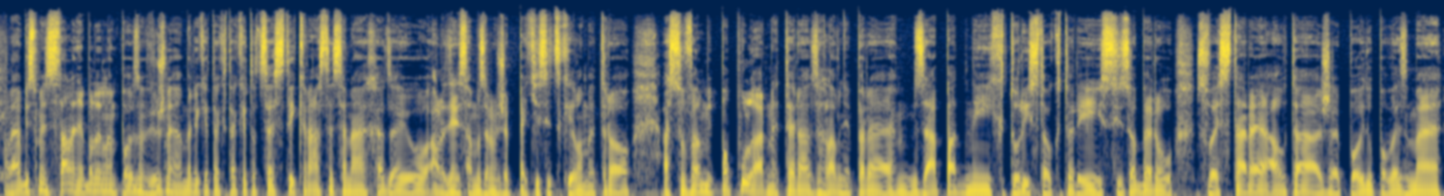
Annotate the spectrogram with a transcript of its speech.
Ale aby sme stále neboli len povedzme v Južnej Amerike, tak takéto cesty krásne sa nachádzajú, ale nie samozrejme, že 5000 kilometrov a sú veľmi populárne teraz, hlavne pre západných turistov, ktorí si zoberú svoje staré auta a že pôjdu povedzme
